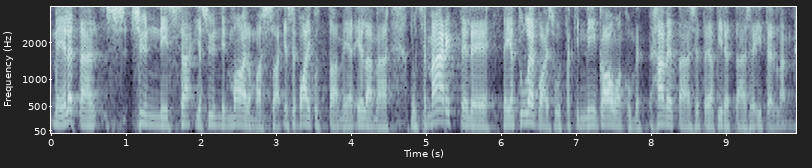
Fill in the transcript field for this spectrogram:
Me eletään synnissä ja synnin maailmassa ja se vaikuttaa meidän elämään, mutta se määrittelee meidän tulevaisuuttakin niin kauan, kun me hävetään sitä ja pidetään se itsellämme.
